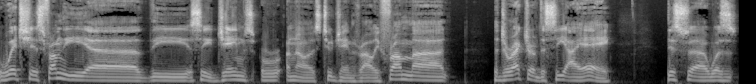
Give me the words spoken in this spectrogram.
which is from the uh, the let's see James no it's two James Rowley from uh, the director of the CIA. This uh, was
